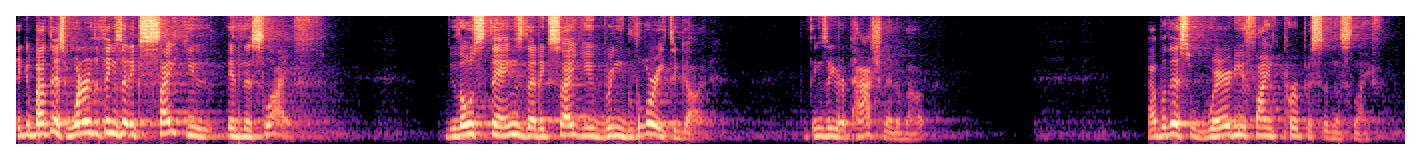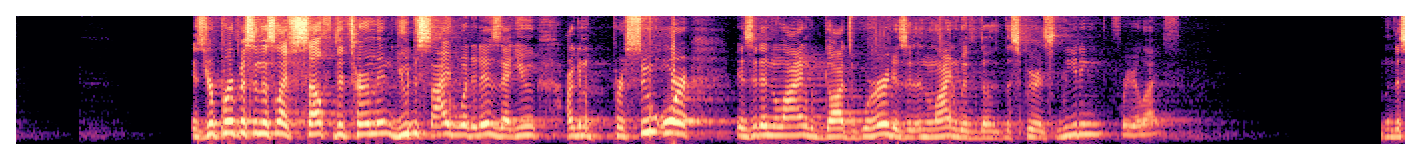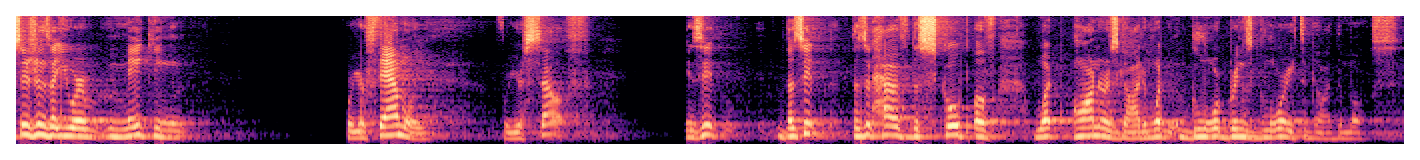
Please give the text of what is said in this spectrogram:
Think about this. What are the things that excite you in this life? Do those things that excite you bring glory to God? the things that you're passionate about. How about this? Where do you find purpose in this life? Is your purpose in this life self determined? You decide what it is that you are going to pursue, or is it in line with God's word? Is it in line with the, the Spirit's leading for your life? The decisions that you are making for your family, for yourself, is it, does, it, does it have the scope of what honors God and what brings glory to God the most.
